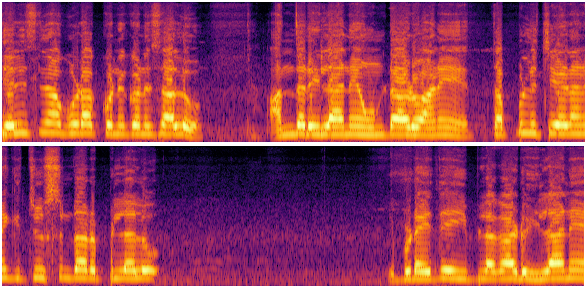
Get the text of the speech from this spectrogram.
తెలిసినా కూడా కొన్ని కొన్నిసార్లు అందరు ఇలానే ఉంటారు అనే తప్పులు చేయడానికి చూస్తుంటారు పిల్లలు. ఇప్పుడైతే ఈ పిల్లగాడు ఇలానే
